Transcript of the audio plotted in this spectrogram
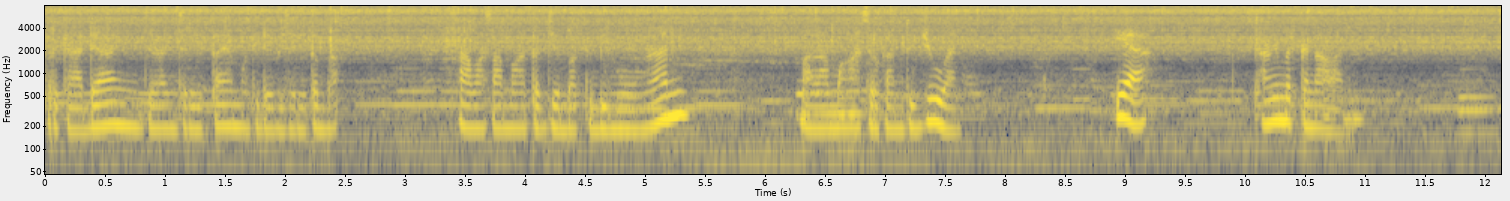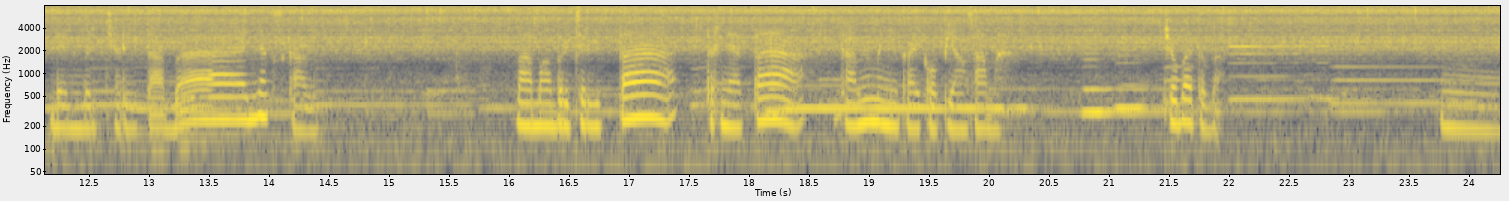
Terkadang jalan cerita emang tidak bisa ditebak. Sama-sama terjebak kebingungan, malah menghasilkan tujuan. Ya, kami berkenalan dan bercerita banyak sekali. Lama bercerita, ternyata kami menyukai kopi yang sama. Coba tebak. Hmm,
